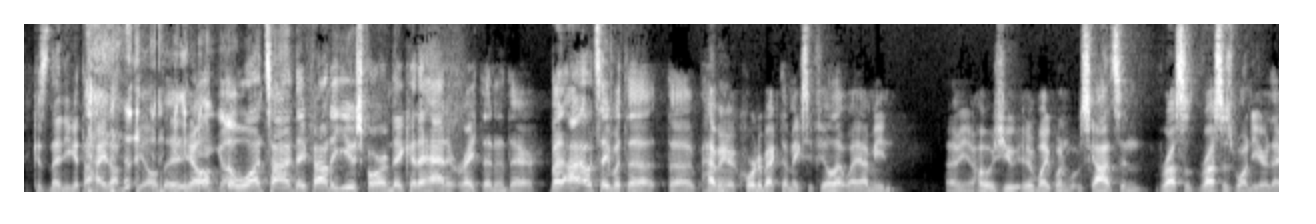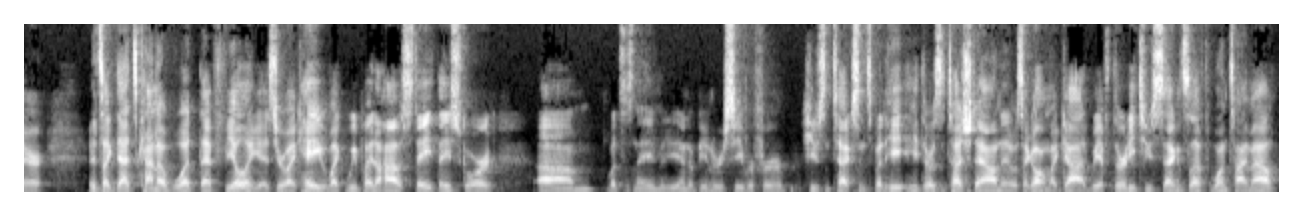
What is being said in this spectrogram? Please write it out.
because then you get the height on the field. you know, you the one time they found a use for him, they could have had it right then and there. But I would say with the the having a quarterback that makes you feel that way. I mean, I mean, Hose, you like when Wisconsin Russ Russ's one year there. It's like that's kind of what that feeling is. You're like, hey, like we played Ohio State, they scored. Um, what's his name? He ended up being a receiver for Houston Texans, but he he throws a touchdown, and it was like, oh my god, we have 32 seconds left, one timeout.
